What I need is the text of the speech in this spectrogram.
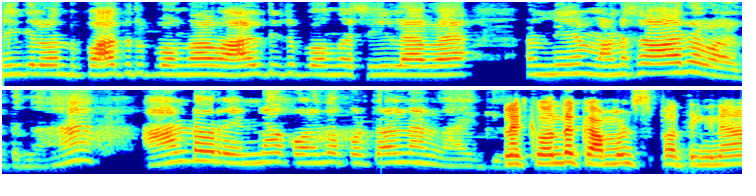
நீங்கள் வந்து பார்த்துட்டு போங்க வாழ்த்திட்டு போங்க சீலாவை. நீ மனசார வாழ்த்துங்க? ஆண்டவர் என்ன குழந்தை கொடுத்தாலும் நான் வாங்கிக்கிறேன். எனக்கு வந்து கமெண்ட்ஸ் பார்த்தீங்கன்னா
